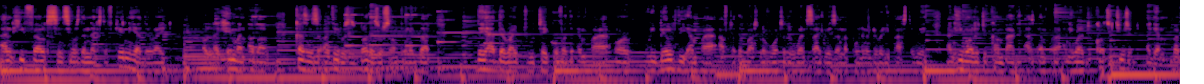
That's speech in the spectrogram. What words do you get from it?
and he felt since he was the next of kin, he had the right, or like him and other cousins, I think it was his brothers or something like that, they had the right to take over the empire or rebuild the empire after the Battle of Waterloo went sideways and Napoleon had already passed away. And he wanted to come back as emperor and he wanted to constitute it again. But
